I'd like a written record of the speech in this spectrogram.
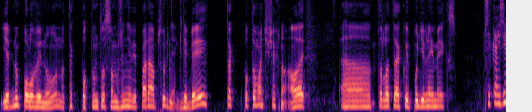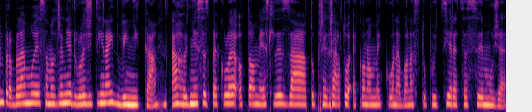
jednu polovinu, no tak potom to samozřejmě vypadá absurdně. Kdyby, tak potom ať všechno. Ale uh, tohle je jako podivný mix. Při každém problému je samozřejmě důležitý najít vyníka a hodně se spekuluje o tom, jestli za tu přehrátou ekonomiku nebo nastupující recesi může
